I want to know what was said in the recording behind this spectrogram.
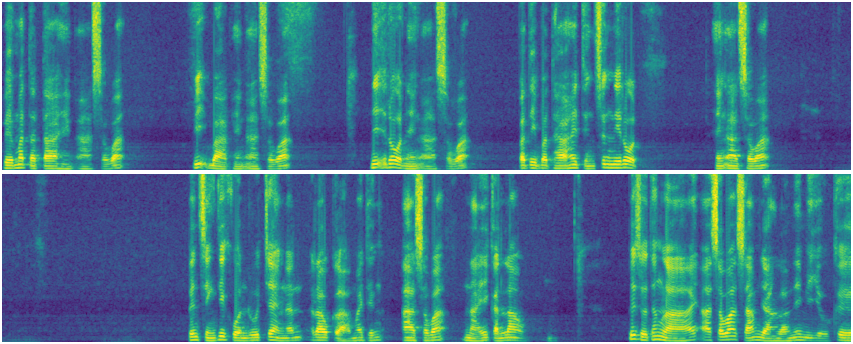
เวมัตตตาแห่งอาสวะ วิบากแห่งอาสวะ นิโรธแห่งอาสวะ ปฏิปทาให้ถึงซึ่งนิโรธแห่งอาสวะ เป็นสิ่งที่ควรรู้แจ้งนั้นเรากล่าวหมายถึงอาสวะไหนกันเล่าพิสูจน์ทั้งหลายอาสวะสามอย่างเหล่านี้มีอยู่คือ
